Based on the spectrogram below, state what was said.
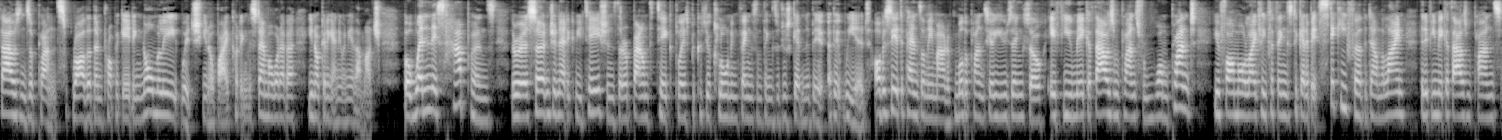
thousands of plants rather than propagating normally, which, you know, by cutting the stem or whatever, you're not going to get anywhere near that much. But when this happens, there are certain genetic mutations that are bound to take place because you're cloning things and things are just getting a bit a bit weird. Obviously, it depends on the amount of mother plants you're using. So if you make a thousand plants from one plant, you're far more likely for things to get a bit sticky further down the line than if you make a thousand plants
